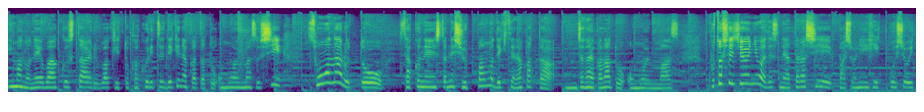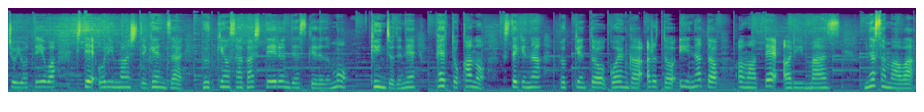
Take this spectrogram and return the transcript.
今のねワークスタイルはきっと確立できなかったと思いますしそうなると昨年したね出版もできてなかったんじゃないかなと思います。今年中にはですね新しい場所に引っ越しを一応予定はしておりまして現在物件を探しているんですけれども近所でねペット可の素敵な物件とご縁があるといいなと思っております。皆様は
